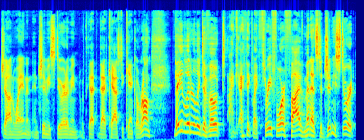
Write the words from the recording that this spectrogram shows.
John Wayne and, and, Jimmy Stewart. I mean, with that, that, cast, you can't go wrong. They literally devote, I, I, think, like three, four, five minutes to Jimmy Stewart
